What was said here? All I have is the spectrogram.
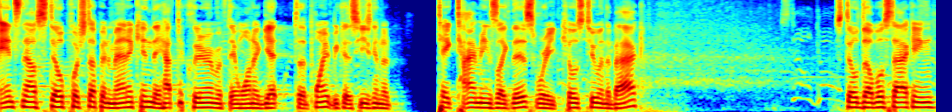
Ant's now still pushed up in mannequin. They have to clear him if they want to get to the point because he's going to take timings like this where he kills two in the back. Still double stacking.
